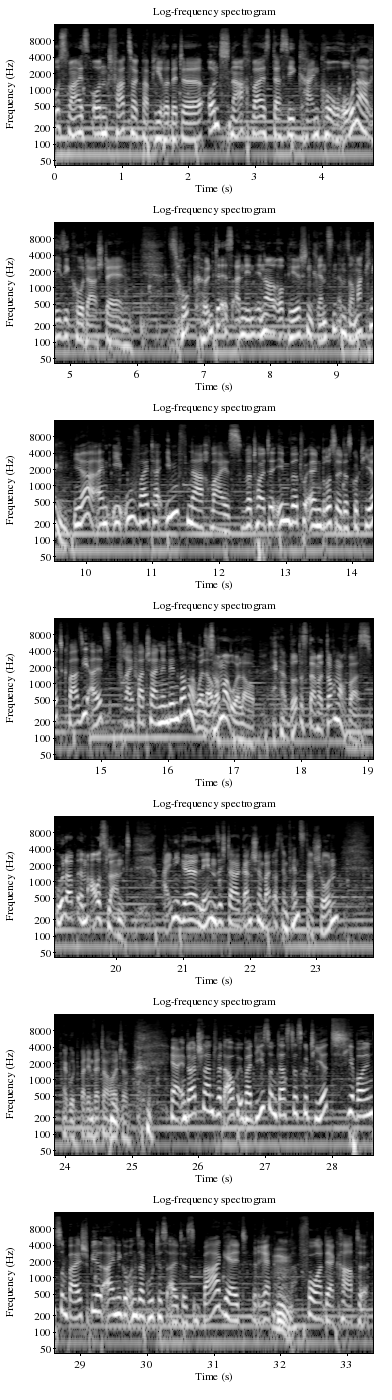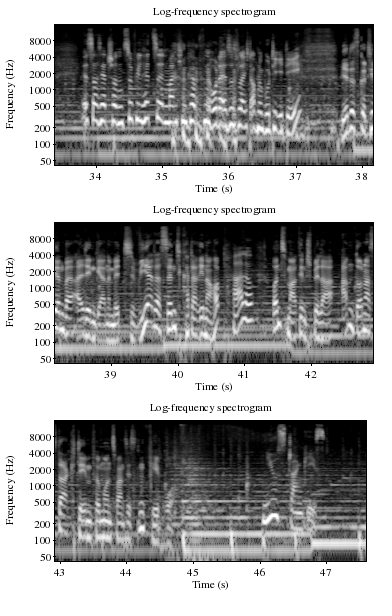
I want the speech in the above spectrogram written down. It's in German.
Ausweis und Fahrzeugpapiere bitte und Nachweis, dass Sie kein Corona-Risiko darstellen. So könnte es an den innereuropäischen Grenzen im Sommer klingen. Ja, ein EU-weiter Impfnachweis wird heute im virtuellen Brüssel diskutiert, quasi als Freifahrtschein in den Sommerurlaub. Sommerurlaub. Ja, wird es damit doch noch was? Urlaub im Ausland. Einige lehnen sich da ganz schön weit aus dem Fenster schon. Ja gut, bei dem Wetter heute. Ja, in Deutschland wird auch über dies und das diskutiert. Hier wollen zum Beispiel einige unser gutes altes Bargeld retten mm. vor der Karte. Ist das jetzt schon zu viel Hitze in manchen Köpfen oder ist es vielleicht auch eine gute Idee? Wir diskutieren bei all dem gerne mit. Wir, das sind Katharina Hopp. Hallo. Und Martin Spiller am Donnerstag, dem 25. Februar. News Junkies.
